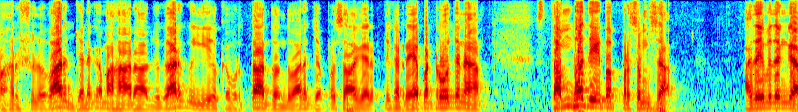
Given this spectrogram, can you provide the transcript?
మహర్షులు వారు జనక మహారాజు గారికి ఈ యొక్క వృత్తాంతం ద్వారా చెప్పసాగారు. ఇక రేపటి రోజున స్తంభదీప ప్రశంస. అదేవిధంగా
